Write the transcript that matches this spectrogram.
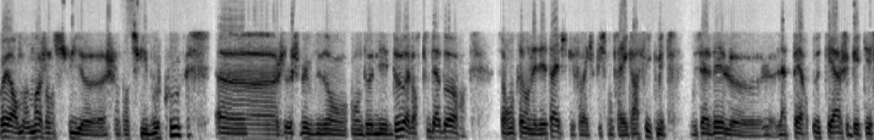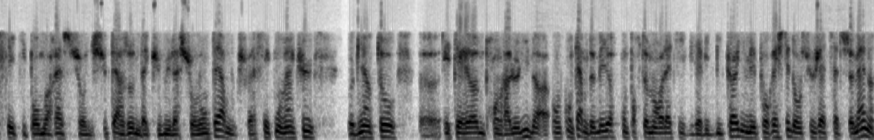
Oui, alors moi j'en suis, euh, j'en suis beaucoup. Euh, je, vais vous en, en, donner deux. Alors tout d'abord, sans rentrer dans les détails, parce qu'il faudrait que je puisse montrer les graphiques, mais vous avez le, le, la paire ETH BTC qui pour moi reste sur une super zone d'accumulation long terme. Donc je suis assez convaincu que bientôt euh, Ethereum prendra le lead en, en, termes de meilleur comportement relatif vis-à-vis de Bitcoin. Mais pour rester dans le sujet de cette semaine,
